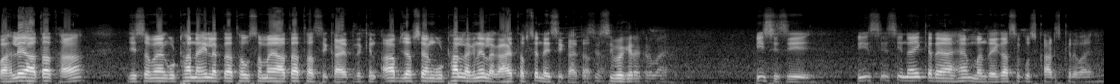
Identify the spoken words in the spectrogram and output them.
पहले आता था जिस समय अंगूठा नहीं लगता था उस समय आता था शिकायत लेकिन अब जब से अंगूठा लगने लगा है तब से नहीं शिकायत आता। वगैरह करवाए पीसीसी पीसीसी नहीं कराए हैं मनरेगा से कुछ कार्य करवाए हैं।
